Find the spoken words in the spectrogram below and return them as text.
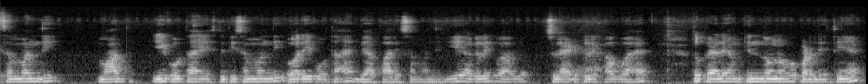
संबंधी माध्य, एक होता है स्थिति संबंधी और एक होता है व्यापारिक संबंधी। ये अगले स्लाइड पे लिखा हुआ है। तो पहले हम इन दोनों को पढ़ लेते हैं।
